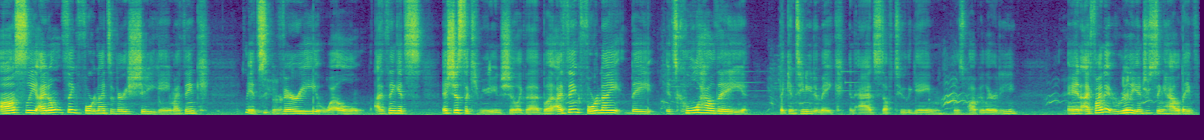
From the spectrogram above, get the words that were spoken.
honestly, I don't think Fortnite's a very shitty game. I think it's Either. very well. I think it's it's just the community and shit like that. But I think Fortnite, they it's cool how they they continue to make and add stuff to the game, its popularity. And I find it really interesting how they've.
